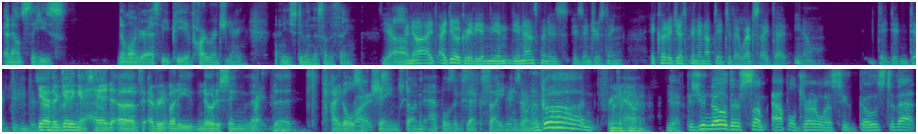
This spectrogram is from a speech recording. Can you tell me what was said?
announce that he's no longer SVP of hardware engineering and he's doing this other thing? Yeah, um, I know. I, I do agree. The, the the announcement is is interesting. It could have just been an update to their website that you know they didn't didn't deserve. Yeah, they're getting ahead so, of everybody yeah. noticing that right. the titles right. have changed on Apple's exec site exactly. and going, "Oh," and freaking out. Yeah, because you know there's some Apple journalist who goes to that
